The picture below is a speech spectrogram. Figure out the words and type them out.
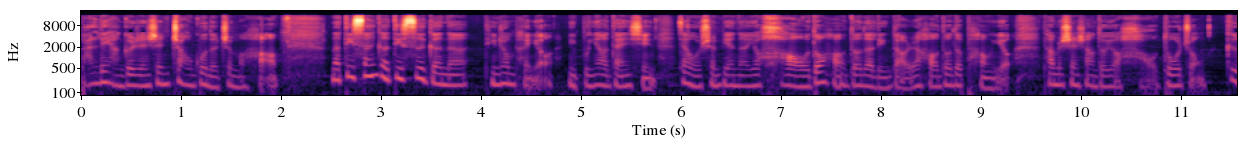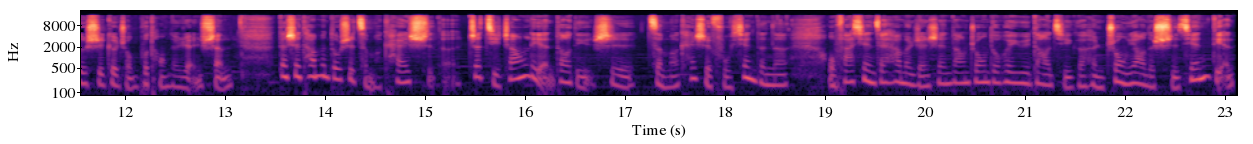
把两个人生照顾得这么好。那第三个、第四个呢？听众朋友，你不要担心，在我身边呢，有好多好多的领导人，好多的朋友，他们身上都有好多种各式各种不同的人生，但是他们都是怎么开始的？这几张脸到底是怎么开始浮现的呢？我发现，在他们人生当中，都会遇到几个很重要的时间点。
